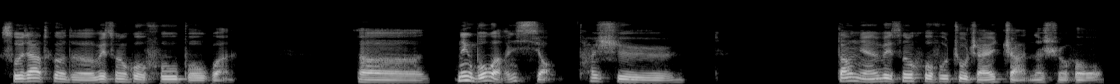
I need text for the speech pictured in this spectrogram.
斯图加特的魏森霍夫博物馆。呃，那个博物馆很小，它是当年魏森霍夫住宅展的时候。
